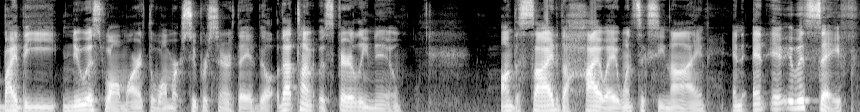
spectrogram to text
by the newest Walmart, the Walmart Supercenter they had built. At that time, it was fairly new. On the side of the highway, 169, and and it, it was safe.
